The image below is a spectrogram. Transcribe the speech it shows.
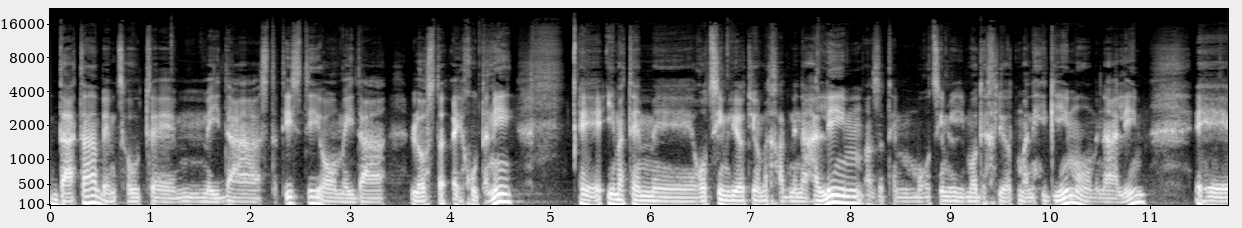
דאטה, באמצעות מידע סטטיסטי או מידע לא איכותני. אה, אם אתם אה, רוצים להיות יום אחד מנהלים, אז אתם רוצים ללמוד איך להיות מנהיגים או מנהלים. אה,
